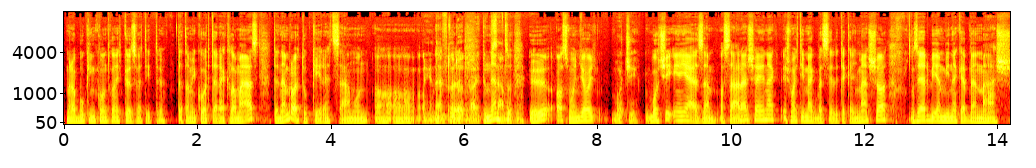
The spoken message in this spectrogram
mert a booking.com egy közvetítő. Tehát amikor te reklamálsz, de nem rajtuk kéred számon. A, a, Igen, nem a, tudod rajtuk nem számon. Ő azt mondja, hogy bocsi, bocsi, én jelzem a szálláshelynek, és majd ti megbeszélitek egymással. Az Airbnb-nek ebben más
